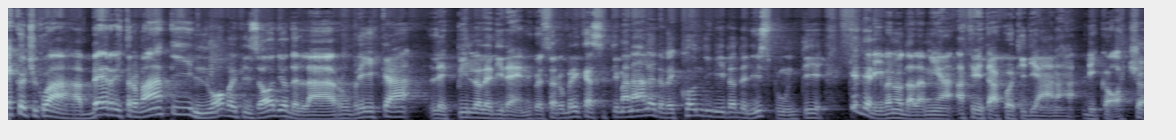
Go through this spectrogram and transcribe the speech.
Eccoci qua, ben ritrovati, nuovo episodio della rubrica Le pillole di Dan, questa rubrica settimanale dove condivido degli spunti che derivano dalla mia attività quotidiana di coach.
